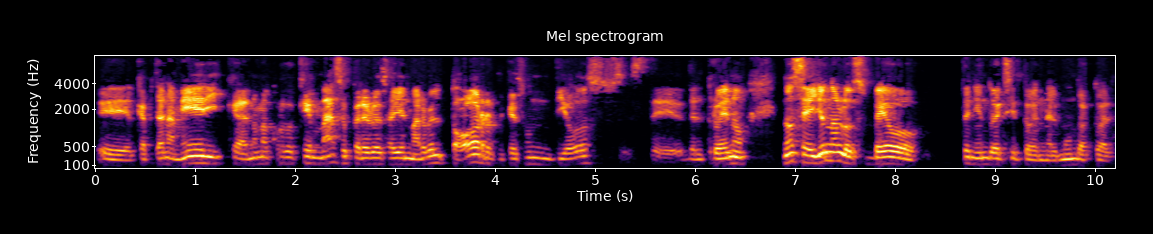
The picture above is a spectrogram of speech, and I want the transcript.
eh, el Capitán América, no me acuerdo qué más superhéroes hay en Marvel, Thor, que es un dios este, del trueno, no sé, yo no los veo teniendo éxito en el mundo actual.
